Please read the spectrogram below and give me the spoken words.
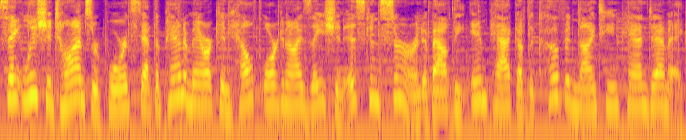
St. Lucia Times reports that the Pan American Health Organization is concerned about the impact of the COVID 19 pandemic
